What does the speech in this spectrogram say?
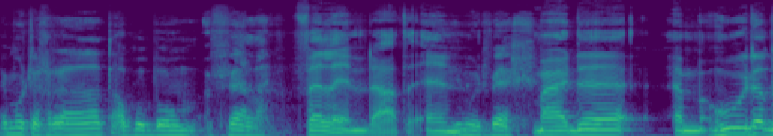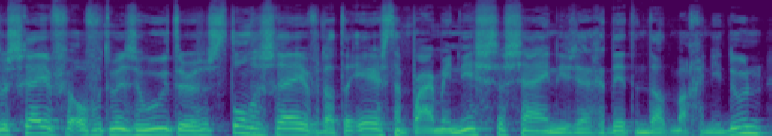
Je moet de granaatappelboom vellen. Vellen inderdaad. En, Die moet weg. Maar de, ehm, hoe dat beschreef, of tenminste hoe het er stond geschreven... dat er eerst een paar ministers zijn die zeggen dit en dat mag je niet doen.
